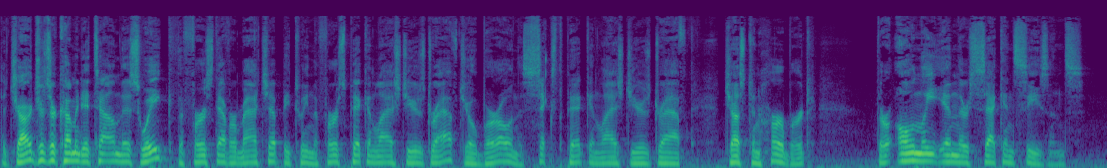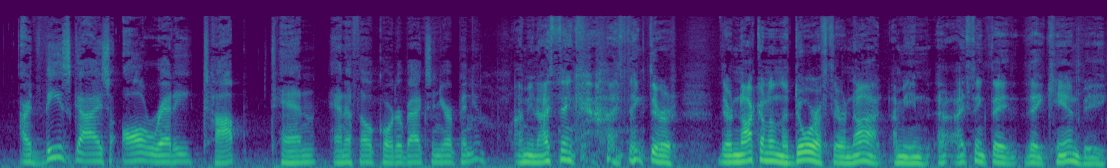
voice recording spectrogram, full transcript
The Chargers are coming to town this week. The first ever matchup between the first pick in last year's draft, Joe Burrow, and the sixth pick in last year's draft, Justin Herbert. They're only in their second seasons. Are these guys already top 10 NFL quarterbacks in your opinion? I mean, I think I think they're they're knocking on the door if they're not. I mean, I think they they can be.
